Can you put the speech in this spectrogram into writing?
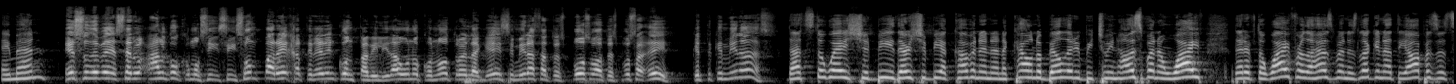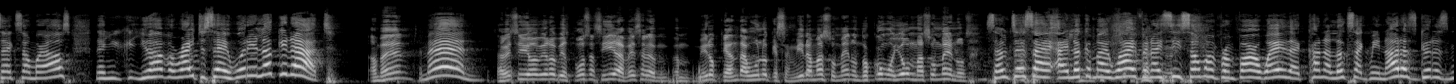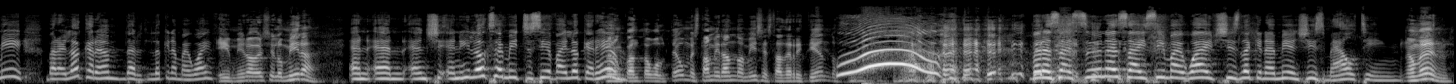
Amen. Eso debe de ser algo como si, si son pareja, tener en contabilidad uno con otro. Es la que, si miras a tu esposo o a tu esposa, hey, ¿qué, qué miras? That's the way it should be. There should be a covenant and accountability between husband and wife. That if the wife or the husband is looking at the opposite sex somewhere else, then you, you have a right to say, What are you looking at? Amén. Amen. A veces yo miro a mi esposa así, a veces miro que anda uno que se mira más o menos, no como yo, más o menos. Sometimes I, I look at my wife and I see someone from far away that kind of looks like me, not as good as me, but I look at him, that looking at my wife, Y miro a ver si lo mira. and and and she, and he looks at me to see if I look at Pero en him. cuanto volteo, me está mirando a mí, se está derritiendo. But as, as soon as I see my wife, she's looking at me and she's melting. Amén.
